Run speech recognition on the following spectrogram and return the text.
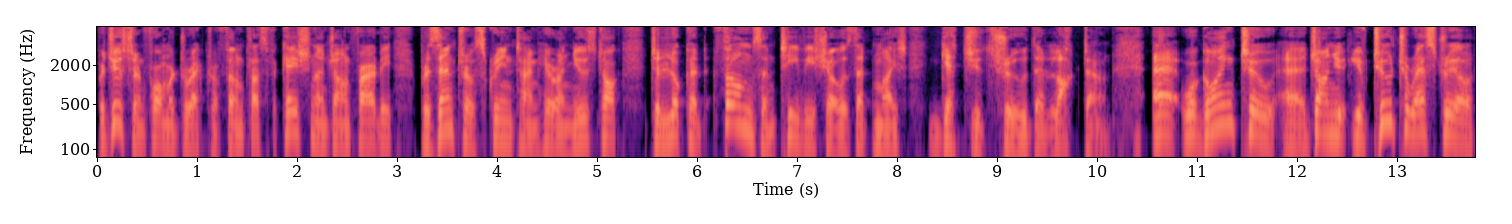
producer and former director of film classification, and John Fardy, presenter of Screen Time here on Newstalk, to look at films and TV shows that might get you through the lockdown. Uh, we're going to, uh, John, you, you've two terrestrial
